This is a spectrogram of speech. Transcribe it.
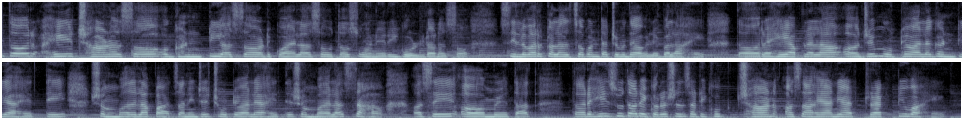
त्यानंतर हे छान असं घंटी असं अडकवायला असं होतं सोनेरी गोल्डन असं. सिल्वर कलरचं पण त्याच्यामध्ये अवेलेबल आहे. तर हे आपल्याला जे मोठेवाले घंटी आहेत ते शंभरला पाच आणि जे छोटेवाले आहेत ते शंभरला सहा असे मिळतात. तर हे सुद्धा डेकोरेशनसाठी खूप छान असं आहे आणि अट्रॅक्टिव्ह आहे.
